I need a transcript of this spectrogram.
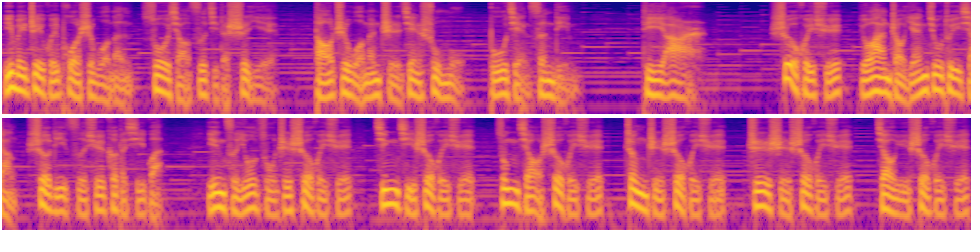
因为这会迫使我们缩小自己的视野，导致我们只见树木不见森林。第二，社会学有按照研究对象设立子学科的习惯，因此有组织社会学、经济社会学、宗教社会学、政治社会学、知识社会学、教育社会学、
